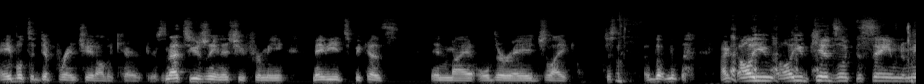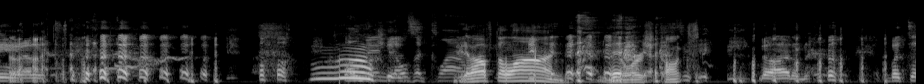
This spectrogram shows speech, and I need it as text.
able to differentiate all the characters, and that's usually an issue for me. Maybe it's because in my older age, like just all you all you kids look the same to me. Old man yells at cloud. Get off the lawn, Norse punks. no, I don't know. But uh,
